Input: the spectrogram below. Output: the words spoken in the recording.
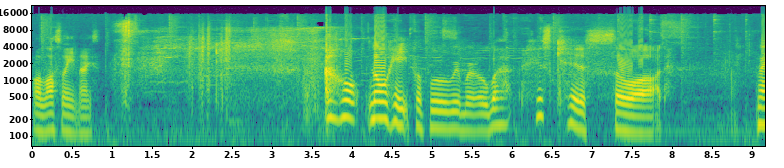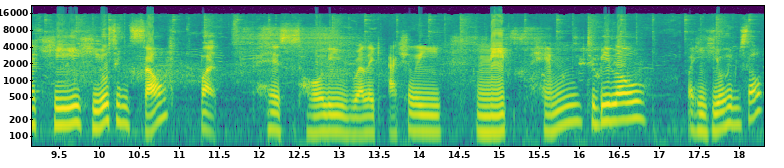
Oh, lost weight, nice. Oh, no hate for Blue Rimuru, but his kid is so odd. Like, he heals himself, but his holy relic actually needs him to be low, but he heal himself?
